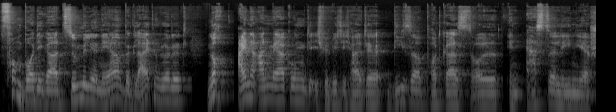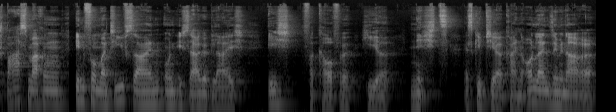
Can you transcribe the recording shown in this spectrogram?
vom Bodyguard zum Millionär begleiten würdet. Noch eine Anmerkung, die ich für wichtig halte. Dieser Podcast soll in erster Linie Spaß machen, informativ sein und ich sage gleich, ich verkaufe hier nichts. Es gibt hier keine Online-Seminare,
